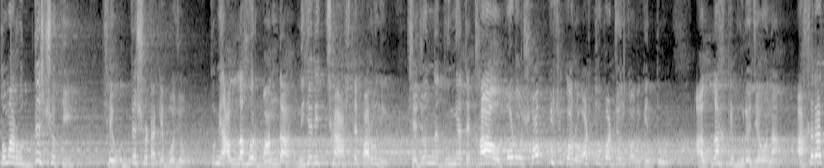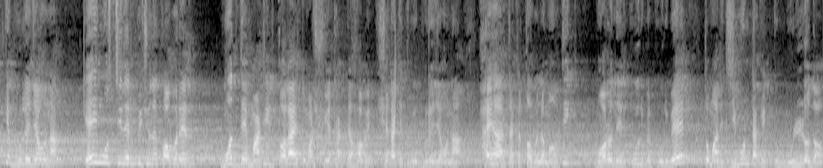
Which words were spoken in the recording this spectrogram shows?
তোমার উদ্দেশ্য কি? সেই উদ্দেশ্যটাকে বোঝো। তুমি আল্লাহর বান্দা, নিজের ইচ্ছা আসতে পারোনি। সেজন্য দুনিয়াতে খাও, পড়ো সব কিছু করো, অর্থ উপার্জন করো, কিন্তু আল্লাহকে ভুলে যেও না, আখেরাতকে ভুলে যেও না। এই মসজিদের পিছনে কবরের মধ্যে মাটির তলায় তোমার শুয়ে থাকতে হবে, সেটাকে তুমি ভুলে যাও না। হায়া তাকে কবলা মাউতিক, মরণের পূর্বে পূর্বে তোমার জীবনটাকে একটু মূল্য দাও।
